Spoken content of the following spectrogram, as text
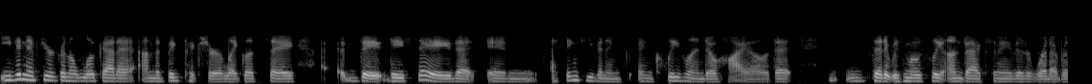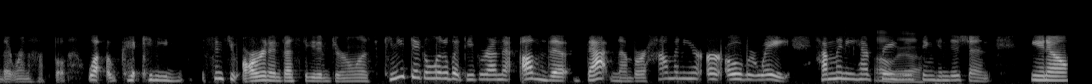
even if you're going to look at it on the big picture, like let's say uh, they they say that in I think even in in Cleveland, Ohio, that that it was mostly unvaccinated or whatever that were in the hospital. Well, okay, can you since you are an investigative journalist, can you dig a little bit deeper on that? Of the that number, how many are, are overweight? How many have pre-existing oh, yeah. conditions? You know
